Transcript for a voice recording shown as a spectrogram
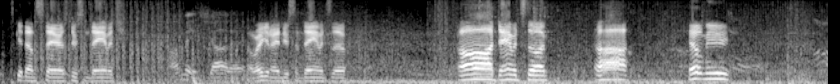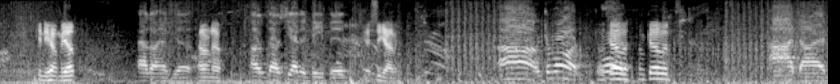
Let's get downstairs, do some damage. I'm being shot at. Oh, we're gonna do some damage, though. Ah, damage time. Ah, help me. Can you help me up? How do I have you up? I don't know. Oh no, she had a deep hit. Yeah, she got me. Oh, come on. Come I'm on. coming. I'm coming. Ah, I died.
